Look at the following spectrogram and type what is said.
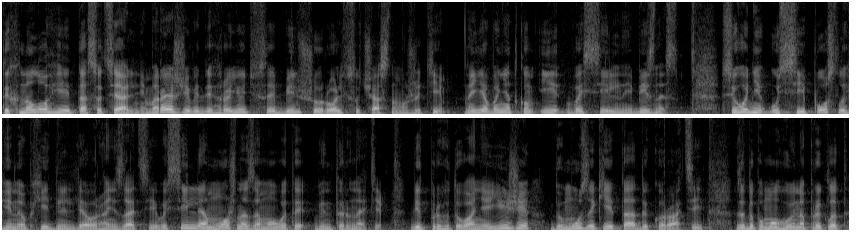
Технології та соціальні мережі відіграють все більшу роль в сучасному житті. Не є винятком і весільний бізнес. Сьогодні усі послуги, необхідні для організації весілля, можна замовити в інтернеті від приготування їжі до музики та декорацій. За допомогою, наприклад,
